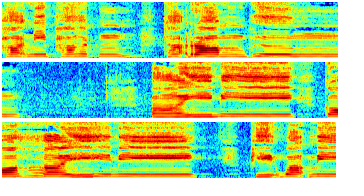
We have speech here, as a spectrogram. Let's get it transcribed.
พระนิพัฒน์ทรำพึง ไปมีก็ให้มี พิวะมี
